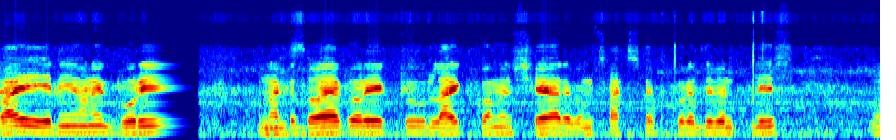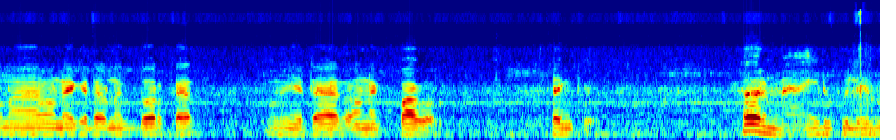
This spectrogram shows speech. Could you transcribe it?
ভাই ইনি অনেক গরিব। ওনাকে দয়া করে একটু লাইক কমেন্ট শেয়ার এবং সাবস্ক্রাইব করে দিবেন প্লিজ ওনার অনেক এটা অনেক দরকার। উনি এটার অনেক পাগল। থ্যাংক ইউ হর মা এইটুকু লেব।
